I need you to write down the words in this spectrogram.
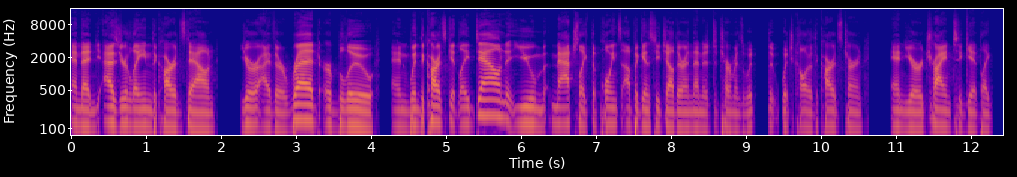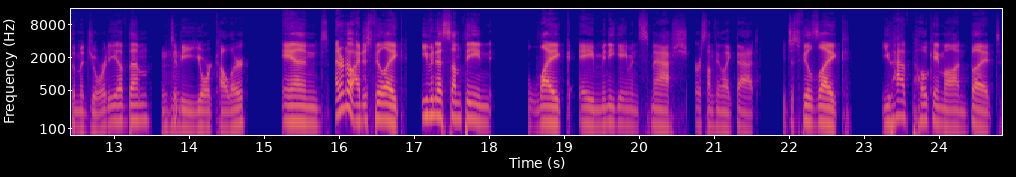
And then as you're laying the cards down, you're either red or blue. And when the cards get laid down, you m- match like the points up against each other, and then it determines which, which color the cards turn. And you're trying to get like the majority of them to Mhm. be your color. And I don't know, I just feel like even as something like a mini game in Smash or something like that, it just feels like you have Pokemon, but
